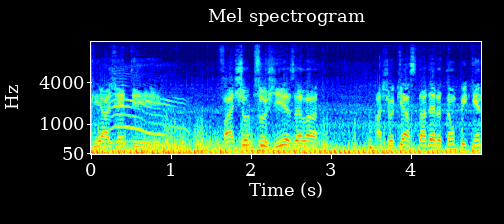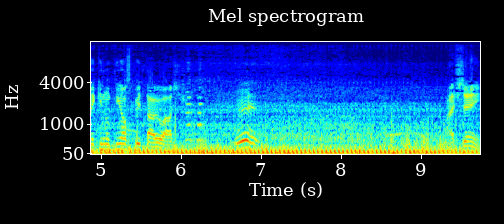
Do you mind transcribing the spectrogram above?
que a gente faz todos os dias, ela achou que a cidade era tão pequena que não tinha hospital, eu acho. Mas tem,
